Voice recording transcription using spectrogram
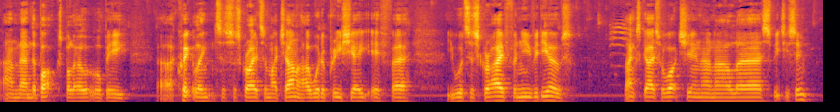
And then the box below will be a quick link to subscribe to my channel. I would appreciate if uh, you would subscribe for new videos. Thanks guys for watching and I'll uh, speak to you soon.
